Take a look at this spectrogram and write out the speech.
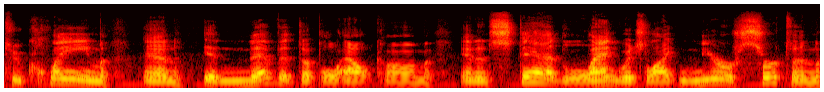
to claim an inevitable outcome and instead language like near certain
